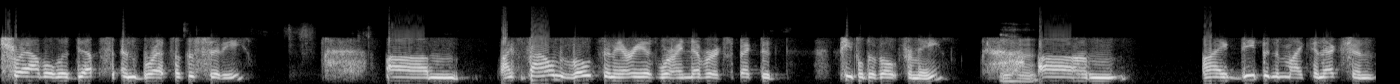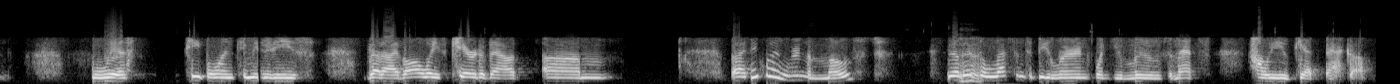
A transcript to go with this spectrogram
travel the depth and breadth of the city, um, I found votes in areas where I never expected people to vote for me. Mm-hmm. Um, I deepened my connection with people in communities that I've always cared about. Um, but I think what I learned the most, you know, mm-hmm. there's a lesson to be learned when you lose, and that's how you get back up.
